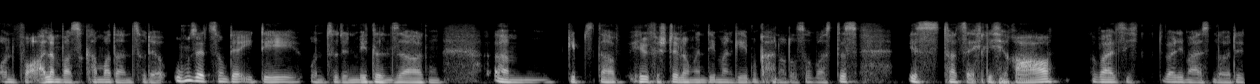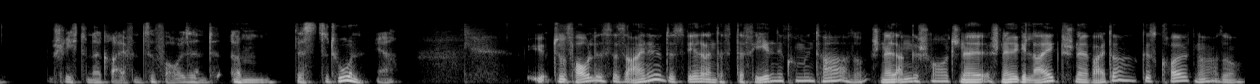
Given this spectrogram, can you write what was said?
und vor allem, was kann man dann zu der Umsetzung der Idee und zu den Mitteln sagen? Ähm, Gibt es da Hilfestellungen, die man geben kann oder sowas? Das ist tatsächlich rar, weil sich, weil die meisten Leute schlicht und ergreifend zu faul sind, ähm, das zu tun, ja. Zu faul ist das eine, das wäre dann der, der, fehlende Kommentar, also schnell angeschaut, schnell, schnell geliked, schnell weiter gescrollt, ne? also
